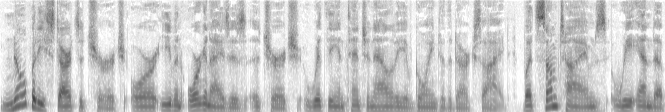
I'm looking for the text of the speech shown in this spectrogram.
Nobody starts a church or even organizes a church with the intentionality of going to the dark side. But sometimes we end up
